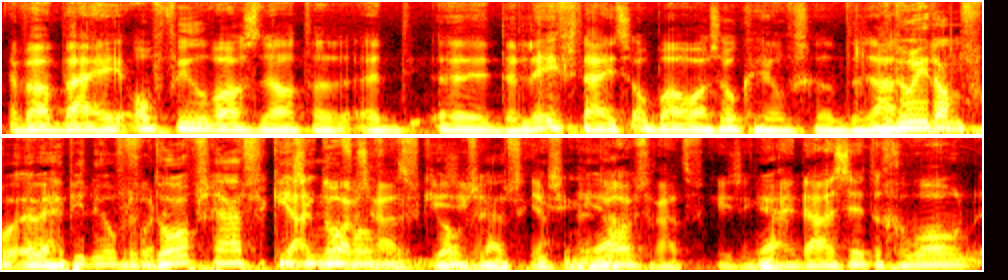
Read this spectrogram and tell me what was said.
Waarbij opviel was dat er, eh, eh, de leeftijdsopbouw was ook heel verschillend. Er zaten- Bedoel je dan, voor, eh, heb je het nu over de dorpsraadverkiezingen? Ja, dorpsraadsverkiezingen. dorpsraadsverkiezingen, Ja, de dorpsraadsverkiezingen. Ja. En daar zitten gewoon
